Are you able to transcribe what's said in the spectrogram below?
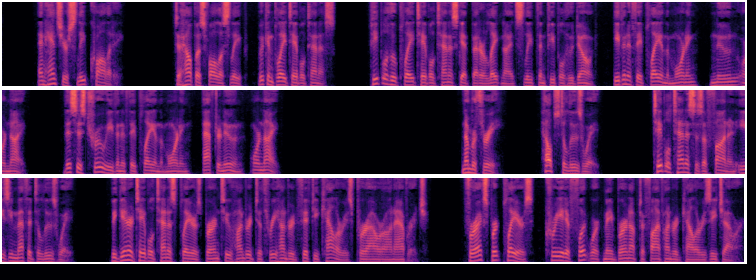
Enhance your sleep quality. To help us fall asleep, we can play table tennis. People who play table tennis get better late night sleep than people who don't, even if they play in the morning, noon, or night. This is true even if they play in the morning, afternoon, or night. Number 3. Helps to lose weight. Table tennis is a fun and easy method to lose weight. Beginner table tennis players burn 200 to 350 calories per hour on average. For expert players, creative footwork may burn up to 500 calories each hour.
